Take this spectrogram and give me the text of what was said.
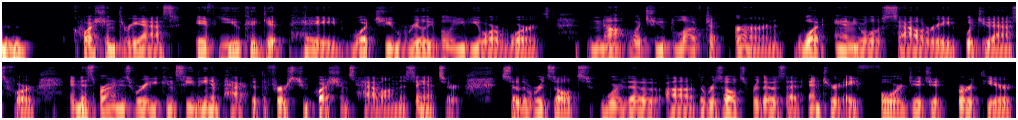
Mm-hmm. Question three asks if you could get paid what you really believe you are worth, not what you'd love to earn, what annual salary would you ask for? And this, Brian, is where you can see the impact that the first two questions have on this answer. So the results were the uh, the results were those that entered a four digit birth year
